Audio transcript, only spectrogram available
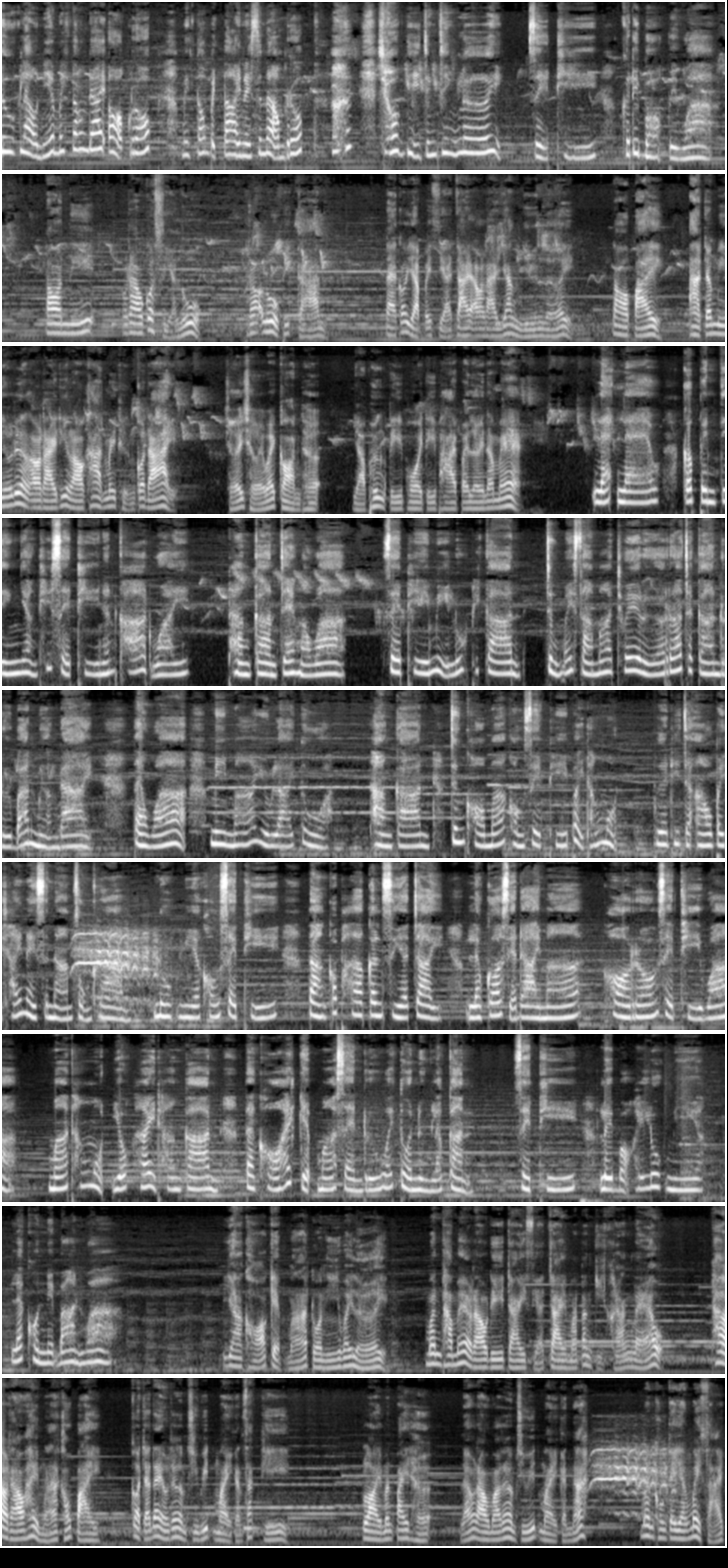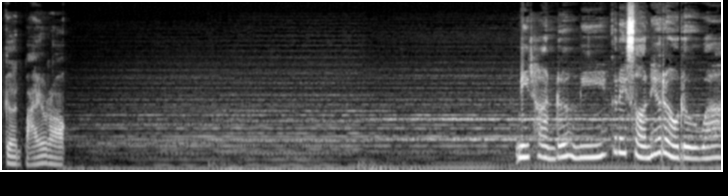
ลูกเหล่านี้ไม่ต้องได้ออกรบ ไม่ต้องไปตายในสนามรบ โชคดีจริงๆเลย เศรษฐีก็ได้บอกไปว่า ตอนนี้เราก็เสียลูก เพราะลูกพิการ แต่ก็อย่าไปเสียใจอะไรยั่งยืนเลย ต่อไปอาจจะมีเรื่องอะไรที่เราคาดไม่ถึงก็ได้ เฉยๆไว้ก่อนเถอะ อย่าพิ่งตีโพยตีพายไปเลยนะแม่ และแล้วก็เป็นจริงอย่างที่เศรษฐีนั้นคาดไว้ ทางการแจ้งมาว่า เศรษฐีมีลูกพิการจึงไม่สามารถช่วยเหลือราชการหรือบ้านเมืองได้ แต่ว่ามีม้าอยู่หลายตัว ทางการจึงขอม้าของเศรษฐีไปทั้งหมด เพื่อที่จะเอาไปใช้ในสนามสงคราม ลูกเมียของเศรษฐี ต่างก็พากันเสียใจ แล้วก็เสียดายม้า ขอร้องเศรษฐีว่า ม้าทั้งหมดยกให้ทางการ แต่ขอให้เก็บม้าแสนรู้ไว้ตัวหนึ่งแล้วกัน เศรษฐีเลยบอกให้ลูกเมีย และคนในบ้านว่า อย่าขอเก็บม้าตัวนี้ไว้เลย มันทำให้เราดีใจเสียใจมาตั้งกี่ครั้งแล้ว ถ้าเราให้หมาเขาไป ก็จะได้เริ่มชีวิตใหม่กันสักที ปล่อยมันไปเถอะ แล้วเรามาเริ่มชีวิตใหม่กันนะ มันคงจะยังไม่สายเกินไปหรอกนิทานเรื่องนี้ก็ได้สอนให้เรารู้ว่า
